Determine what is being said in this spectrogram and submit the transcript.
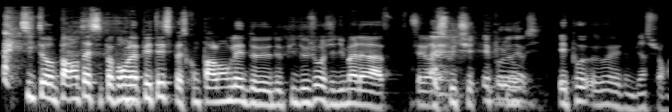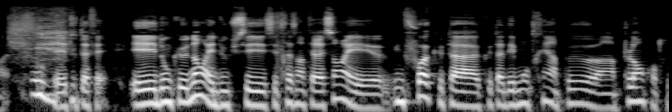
petite euh, parenthèse, c'est pas pour me la péter, c'est parce qu'on parle anglais de- depuis deux jours et j'ai du mal à, à switcher. Et polonais Donc, aussi. Et po- euh, ouais, bien sûr, ouais. et tout à fait. Et donc euh, non, et donc c'est c'est très intéressant. Et euh, une fois que tu as que t'as démontré un peu un plan contre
